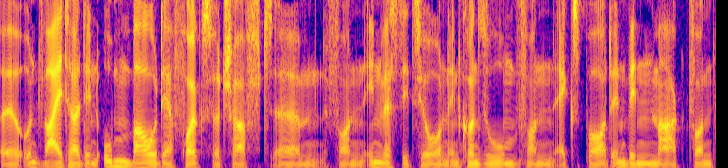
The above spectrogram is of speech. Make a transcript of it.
äh, und weiter den Umbau der Volkswirtschaft ähm, von Investitionen in Konsum, von Export in Binnenmarkt, von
